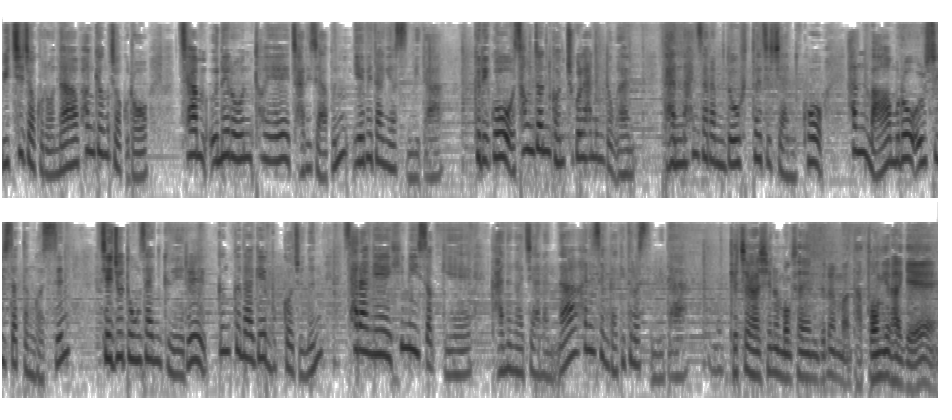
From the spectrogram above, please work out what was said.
위치적으로나 환경적으로 참 은혜로운 터에 자리 잡은 예배당이었습니다. 그리고 성전 건축을 하는 동안 단 한 사람도 흩어지지 않고 한 마음으로 올 수 있었던 것은 제주 동산교회를 끈끈하게 묶어주는 사랑의 힘이 있었기에 가능하지 않았나 하는 생각이 들었습니다. 개척하시는 목사님들은 뭐 다 동일하게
